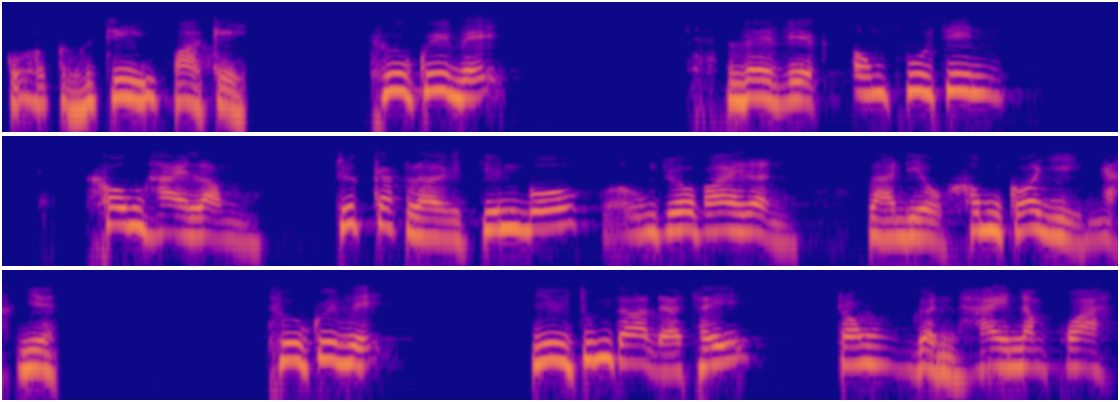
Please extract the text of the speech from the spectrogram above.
của cử tri Hoa Kỳ. Thưa quý vị, về việc ông Putin không hài lòng trước các lời tuyên bố của ông Joe Biden là điều không có gì ngạc nhiên. Thưa quý vị, như chúng ta đã thấy trong gần hai năm qua,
